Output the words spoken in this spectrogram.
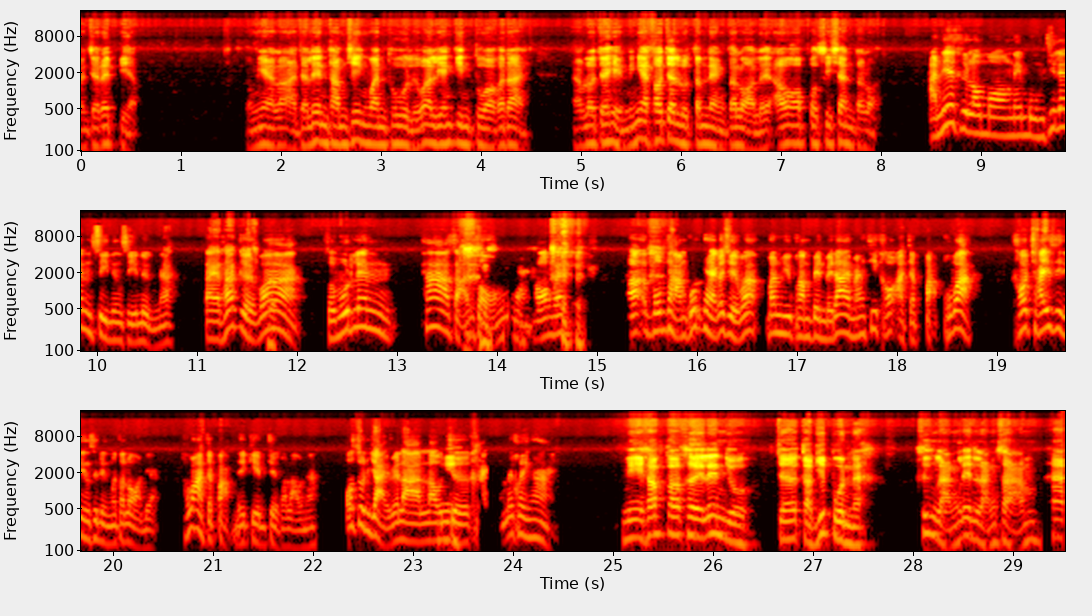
มันจะได้เปรียบ ตรงเนี้ยเราอาจจะเล่นทำชิ่งวันทูหรือว่าเลี้ยงกินตัวก็ได้นะครับเราจะเห็นอย่างเงี้ยเขาจะหลุดตำแหน่งตลอดเลยเอาออ position ตลอด อันนี้คือเรามองในมุมที่เล่น4 1 4 1นะแต่ถ้าเกิดว่าสมมุติเล่น 5 3 2หนังท้องไหมอะผมถามโค้ชแขกก็เฉยว่ามันมีความเป็นไปได้ไหมที่เขาอาจจะปรับเพราะว่าเขาใช้4 1 4 1มาตลอดเนี่ยเขาอาจจะปรับในเกมเจอกับเรานะเพราะส่วนใหญ่เวลาเราเจอใครไม่ค่อยง่าย มีครับก็เคยเล่นอยู่ เจอกับญี่ปุ่นนะครึ่งหลังเล่นหลังสามห้า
